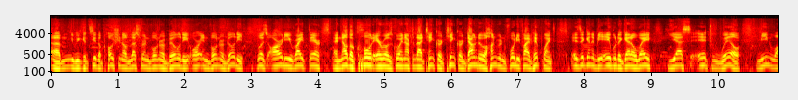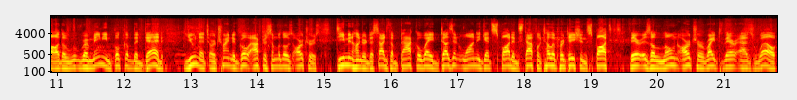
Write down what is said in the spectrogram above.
Um, we can see the Potion of Lesser Invulnerability or Invulnerability was already right there, and now the Cold Arrow is going after that Tinker. Tinker down to 145 hit points. Is it going to be able to get away? Yes, it will. Meanwhile, the remaining Book of the Dead units are trying to go after some of those archers. Demon Hunter decides to back away, doesn't want to get spotted. Staff of Teleportation spots. There is a lone archer right right there as well,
